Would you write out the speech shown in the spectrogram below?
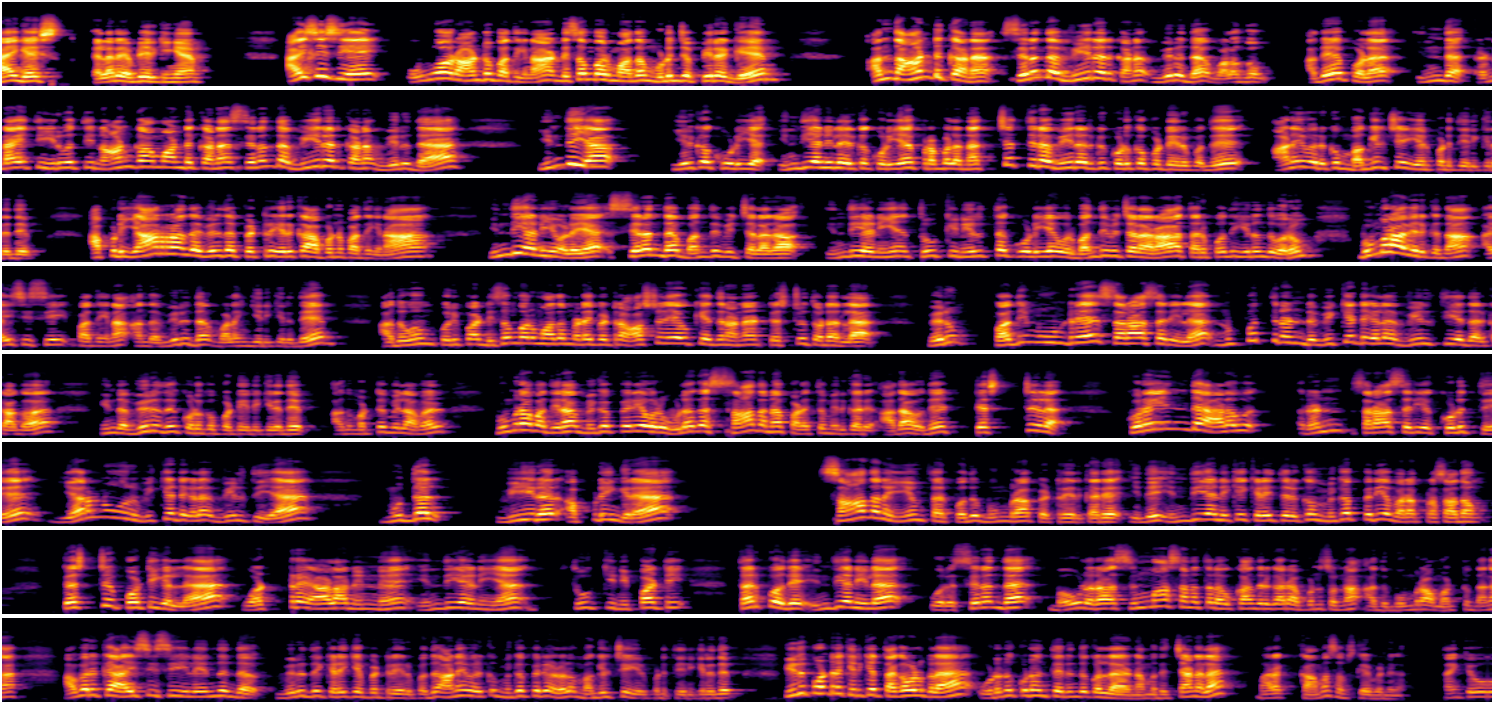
Hi guys எல்லாரும் எப்படி இருக்கீங்க? ஐசிசிஐ ஒவ்வொரு ஆண்டும் பார்த்தீங்கன்னா டிசம்பர் மாதம் முடிஞ்ச பிறகு அந்த ஆண்டுக்கான சிறந்த வீரருக்கான விருதை வழங்கும். அதே போல இந்த ரெண்டாயிரத்தி இருபத்தி நான்காம் ஆண்டுக்கான சிறந்த வீரருக்கான விருதை இந்தியா இருக்கக்கூடிய இந்திய அணியில் இருக்கக்கூடிய பிரபல நட்சத்திர வீரருக்கு கொடுக்கப்பட்டு இருப்பது அனைவருக்கும் மகிழ்ச்சியை ஏற்படுத்தி இருக்கிறது. அப்படி யாரா அந்த விருதை பெற்று இருக்கா அப்படின்னு பார்த்தீங்கன்னா இந்திய அணியோடைய சிறந்த பந்து வீச்சலரா இந்திய அணியை தூக்கி நிறுத்தக்கூடிய ஒரு பந்து வீச்சலரா தற்போது இருந்து வரும் பும்ராவிற்கு தான் ஐசிசிஐ பார்த்தீங்கன்னா அந்த விருதை வழங்கி இருக்கிறது அதுவும் குறிப்பா டிசம்பர் மாதம் நடைபெற்ற ஆஸ்திரேலியாவுக்கு எதிரான டெஸ்ட் தொடர்ல வெறும் பதிமூன்றே சராசரியில முப்பத்தி ரெண்டு விக்கெட்டுகளை வீழ்த்தியதற்காக இந்த விருது கொடுக்கப்பட்டு இருக்கிறது அது மட்டும் இல்லாமல் பும்ரா பார்த்தீங்கன்னா மிகப்பெரிய ஒரு உலக சாதனை படைத்தும் இருக்காரு. அதாவது டெஸ்ட்ல குறைந்த அளவு ரன் சராசரியை கொடுத்து இருநூறு விக்கெட்டுகளை வீழ்த்திய முதல் வீரர் அப்படிங்கிற சாதனையும் தற்போது பும்ரா பெற்றிருக்காரு. இது இந்திய அணிக்கு கிடைத்திருக்கும் மிகப்பெரிய வரப்பிரசாதம். டெஸ்ட் போட்டிகளில் ஒற்றை ஆளா நின்று இந்திய அணியை தூக்கி நிப்பாட்டி தற்போது இந்திய அணியில ஒரு சிறந்த பவுலரா சிம்மாசனத்துல உட்கார்ந்துருக்காரு அப்படின்னு சொன்னா அது பும்ரா மட்டும்தாங்க. அவருக்கு ஐசிசியிலேருந்து இந்த விருது கிடைக்கப்பெற்று இருப்பது அனைவருக்கும் மிகப்பெரிய அளவில் மகிழ்ச்சியை ஏற்படுத்தி இருக்கிறது இது போன்ற கிரிக்கெட் தகவல்களை உடனுக்குடன் தெரிந்து கொள்ள நமது சேனலை மறக்காம சப்ஸ்கிரைப் பண்ணுங்க. தேங்க்யூ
